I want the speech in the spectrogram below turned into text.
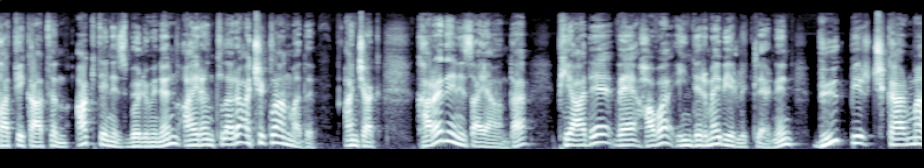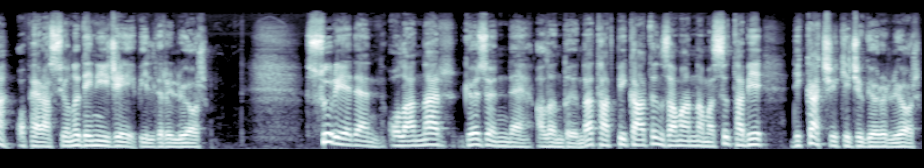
Tatbikatın Akdeniz bölümünün ayrıntıları açıklanmadı. Ancak Karadeniz ayağında piyade ve hava indirme birliklerinin büyük bir çıkarma operasyonu deneyeceği bildiriliyor. Suriye'den olanlar göz önüne alındığında tatbikatın zamanlaması tabi dikkat çekici görülüyor.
